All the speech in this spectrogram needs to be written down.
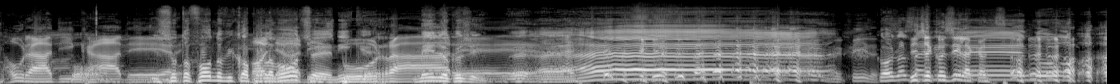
paura di cadere. Il sottofondo vi copre la Voglia voce, di Nick. sburrare. Meglio così. Eh, eh, Mi fido. Cosa dice stai così la dicendo?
